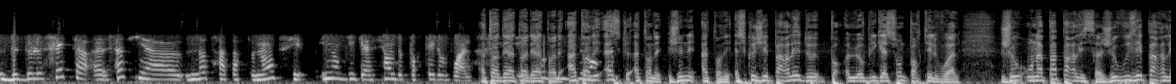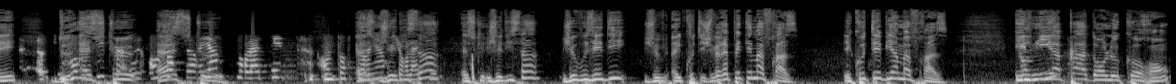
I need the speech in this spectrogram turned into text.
de, de le fait, euh, ça c'est euh, notre appartenance, c'est une obligation de porter le voile. Attendez, attendez, attendez, attendez. Est-ce que, attendez, je n'ai, attendez. Est-ce que j'ai parlé de l'obligation de porter le voile? Je, on n'a pas parlé ça. Je vous ai parlé de est-ce que, euh, on porte que, rien sur la tête, on porte rien sur dit la ça? tête. Est-ce que j'ai dit ça? Je vous ai dit. Je, écoutez, je vais répéter ma phrase. Écoutez bien ma phrase. Il Oui. n'y a pas dans le Coran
